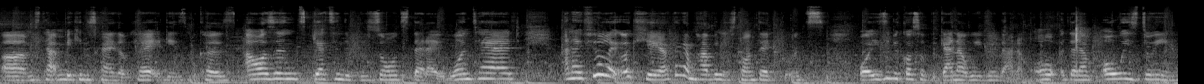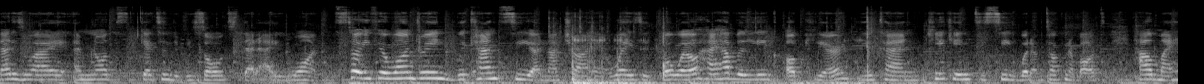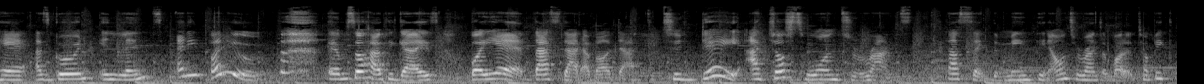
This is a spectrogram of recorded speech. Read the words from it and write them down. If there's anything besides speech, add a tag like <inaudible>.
um, start making this kind of hair again because I wasn't getting the results that I wanted. And I feel like okay I think I'm having a stunted growth. Or is it because of the Ghana weaving that I'm that I'm always doing? That is why I'm not getting the results that I want. So if you're wondering we can't see a natural hair. Where is it? Well well I have a link up here. You can click in to see what I'm talking about how my hair has grown in length and in volume. <laughs> I am so happy guys but yeah that's that about that. Today i just want to rant. That's like the main thing. I want to rant about a topic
